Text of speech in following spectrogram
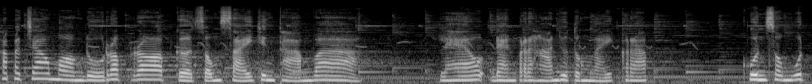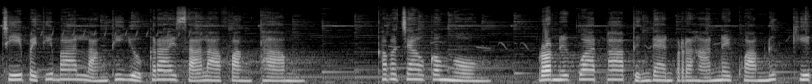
ข้าพเจ้ามองดูรอบๆ เกิดสงสัยจึงถามว่า แล้วแดนประหารอยู่ตรงไหนครับ คุณทรงวุฒิชี้ไปที่บ้านหลังที่อยู่ใกล้ศาลาฟังธรรม ข้าพเจ้าก็งง เพราะนึกวาดภาพถึงแดนประหารในความนึกคิด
